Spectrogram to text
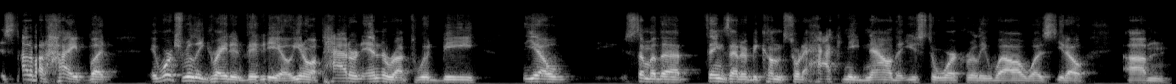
it's not about hype, but it works really great in video. You know, a pattern interrupt would be, you know, some of the things that have become sort of hackneyed now that used to work really well was, you know, um,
